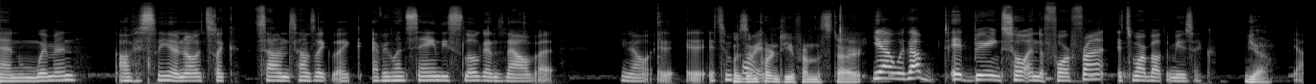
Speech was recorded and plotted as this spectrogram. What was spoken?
and women. Obviously, I know it's like sounds sounds like like everyone's saying these slogans now, but you know, it, it, it's It was important. important to you from the start. Yeah, without it being so in the forefront, it's more about the music. Yeah. Yeah.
